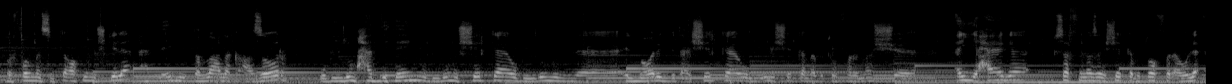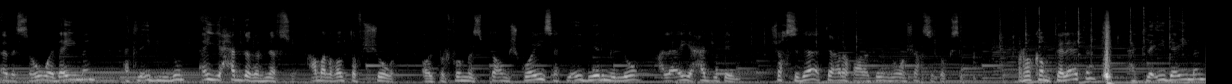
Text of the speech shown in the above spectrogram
ال performance بتاعه فيه مشكلة هتلاقيه بيطلع لك أعذار وبيلوم حد تاني وبيلوم الشركة وبيلوم ال- الموارد بتاع الشركة وبيقول الشركة ما بتوفرلناش أي حاجة بصرف النظر الشركة بتوفر أو لأ بس هو دايما هتلاقيه بيلوم أي حد غير نفسه عمل غلطة في الشغل. أو ال performance بتاعه مش كويس هتلاقيه بيرمي اللوم على أي حد تاني. الشخص ده تعرف على طول إن هو شخص toxic رقم ثلاثة هتلاقيه دايما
